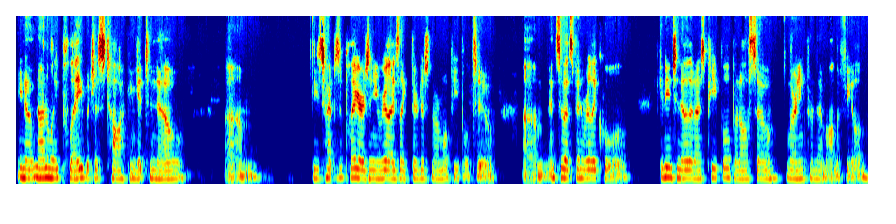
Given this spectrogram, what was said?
you know, not only play, but just talk and get to know um, these types of players. And you realize like they're just normal people too. Um, and so it's been really cool getting to know them as people, but also learning from them on the field.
